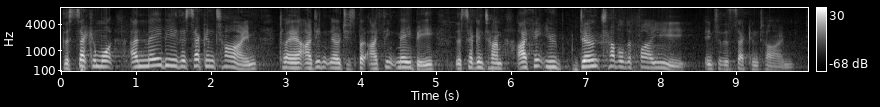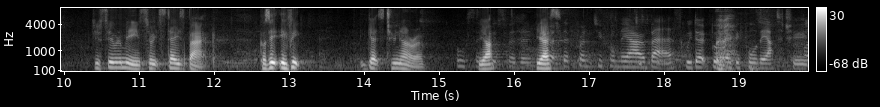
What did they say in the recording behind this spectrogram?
The second one, and maybe the second time, Claire, I didn't notice, but I think maybe the second time, I think you don't travel the failli into the second time. Do you see what I mean? So it stays back. Because if it gets too narrow. Also, Yeah. for the, Yes. the front two from the arabesque, we don't bow before the attitude.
